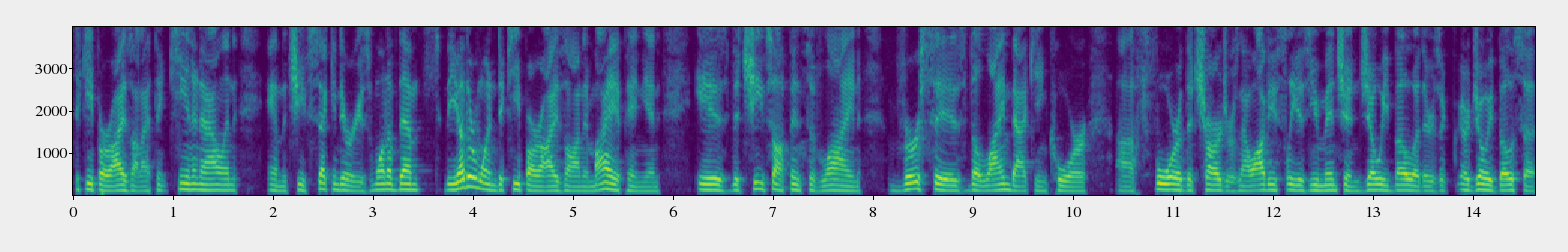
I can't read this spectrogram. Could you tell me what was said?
to keep our eyes on. I think Keenan Allen and the Chiefs secondary is one of them. The other one to keep our eyes on, in my opinion, is the Chiefs offensive line versus the linebacking core uh, for the Chargers. Now, obviously, as you mentioned, Joey Boa, there's a or Joey Bosa,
